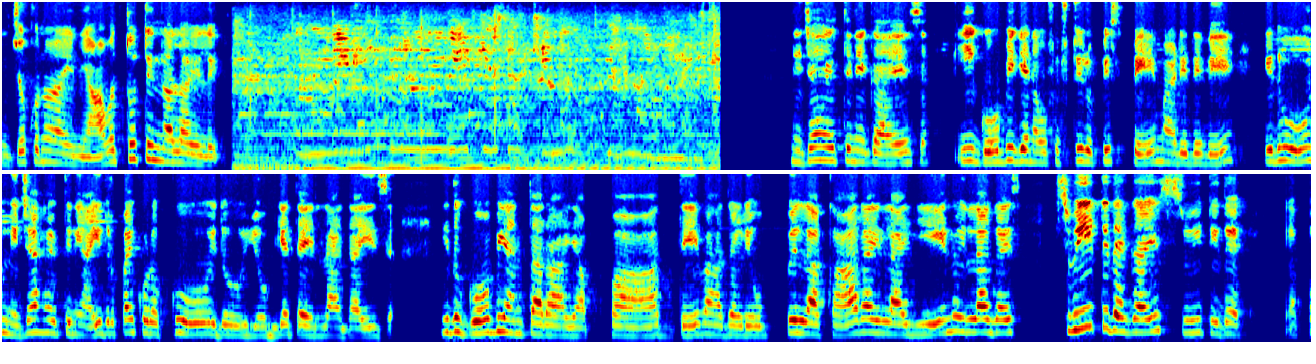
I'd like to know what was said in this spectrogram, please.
ನಿಜಕ್ಕೂ ನಾನು ಇನ್ಯಾವತ್ತೂ ತಿನ್ನಲ್ಲ ಇಲ್ಲಿ. ನಿಜ ಹೇಳ್ತೀನಿ ಗಾಯಸ್ ಈ ಗೋಬಿಗೆ ನಾವು ಫಿಫ್ಟಿ ರುಪೀಸ್ ಪೇ ಮಾಡಿದೀವಿ ಇದು ನಿಜ ಹೇಳ್ತೀನಿ, ಐದು ರೂಪಾಯಿ ಕೊಡೋಕ್ಕೂ ಇದು ಯೋಗ್ಯತೆ ಇಲ್ಲ ಗೈಸ್ ಇದು ಗೋಬಿ ಅಂತಾರ, ಯಪ್ಪ ದೇವ ಅದರಲ್ಲಿ ಉಪ್ಪಿಲ್ಲ, ಖಾರ ಇಲ್ಲ, ಏನು ಇಲ್ಲ ಗೈಸ್ ಸ್ವೀಟ್ ಇದೆ ಗೈಸ್ ಸ್ವೀಟ್ ಇದೆ. ಯಪ್ಪ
